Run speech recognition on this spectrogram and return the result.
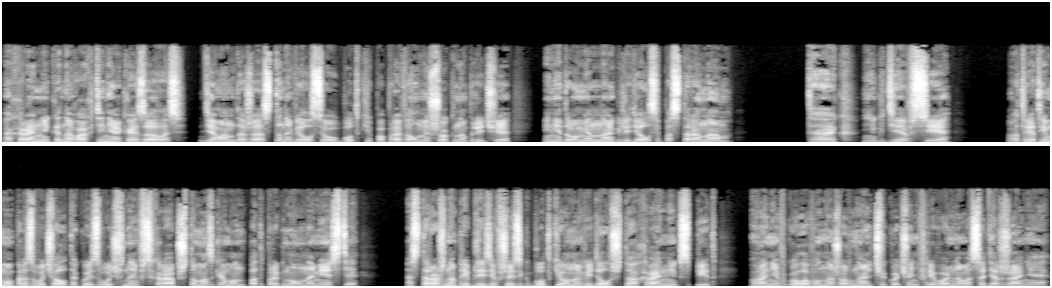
Охранника на вахте не оказалось. Демон даже остановился у будки, поправил мешок на плече и недоуменно огляделся по сторонам. «Так, и где все?» В ответ ему прозвучал такой звучный всхрап, что мозгомон подпрыгнул на месте. Осторожно приблизившись к будке, он увидел, что охранник спит, уронив голову на журнальчик очень фривольного содержания.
